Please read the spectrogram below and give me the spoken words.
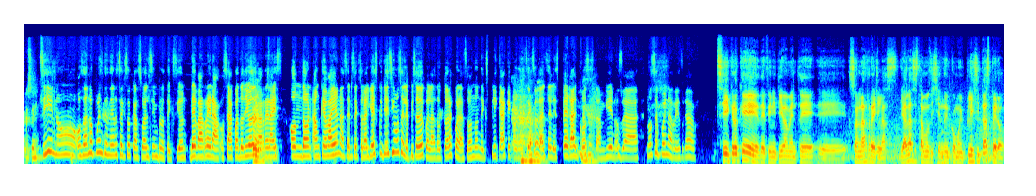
que Sí, no, o sea, no pueden tener sexo casual sin protección de barrera. O sea, cuando digo de barrera es condón, aunque vayan a hacer sexo oral. Ya, ya hicimos el episodio con la doctora Corazón donde explica que con el sexo oral se les pegan cosas también. O sea, no se pueden arriesgar. Sí, creo que definitivamente eh, son las reglas. Ya las estamos diciendo como implícitas, pero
